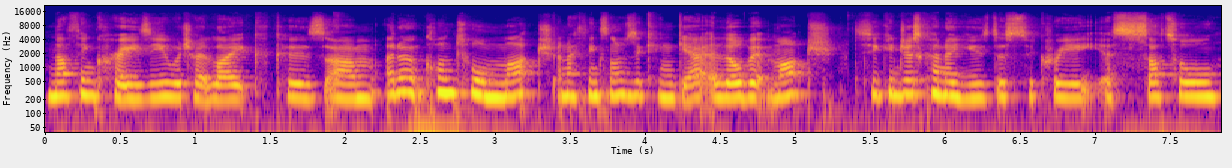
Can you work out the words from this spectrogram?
nothing crazy, which I like because um, I don't contour much and I think sometimes it can get a little bit much. So you can just kind of use this to create a subtle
